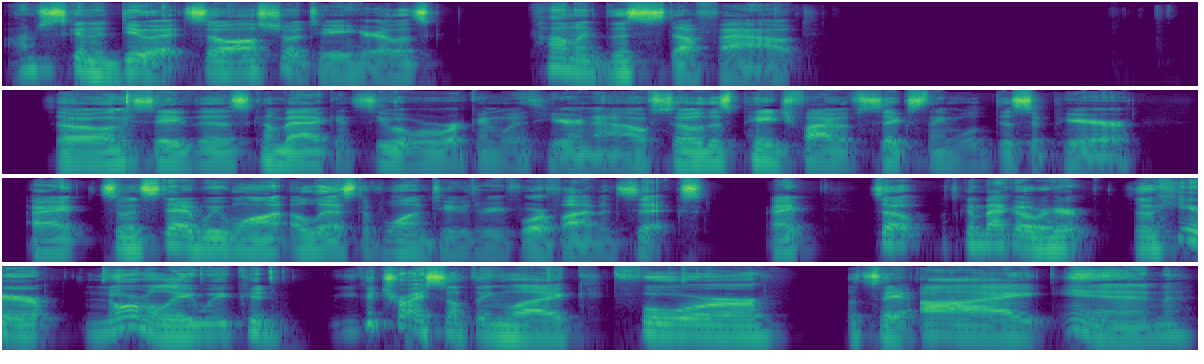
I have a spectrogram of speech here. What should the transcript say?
I'm just going to do it. So I'll show it to you here. Let's comment this stuff out. So let me save this, come back and see what we're working with here now. So this page five of six thing will disappear. All right. So instead we want a list of one, two, three, four, five, and six, right? So let's come back over here. So here, normally we could, you could try something like for, let's say I in,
